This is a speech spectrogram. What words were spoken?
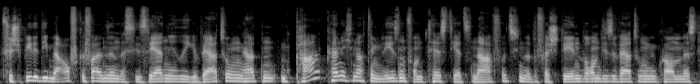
für Spiele, die mir aufgefallen sind, dass sie sehr niedrige Wertungen hatten. Ein paar kann ich nach dem Lesen vom Test jetzt nachvollziehen oder verstehen, warum diese Wertung gekommen ist.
